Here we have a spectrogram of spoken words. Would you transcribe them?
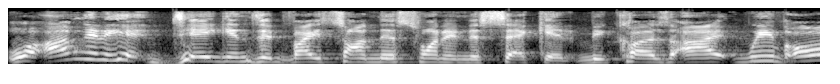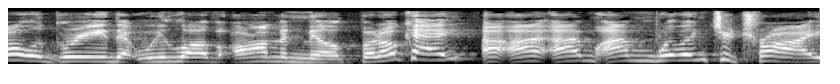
Well, I'm going to get Dagen's advice on this one in a second because I we've all agreed that we love almond milk, but okay, I, I, I'm I'm willing to try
